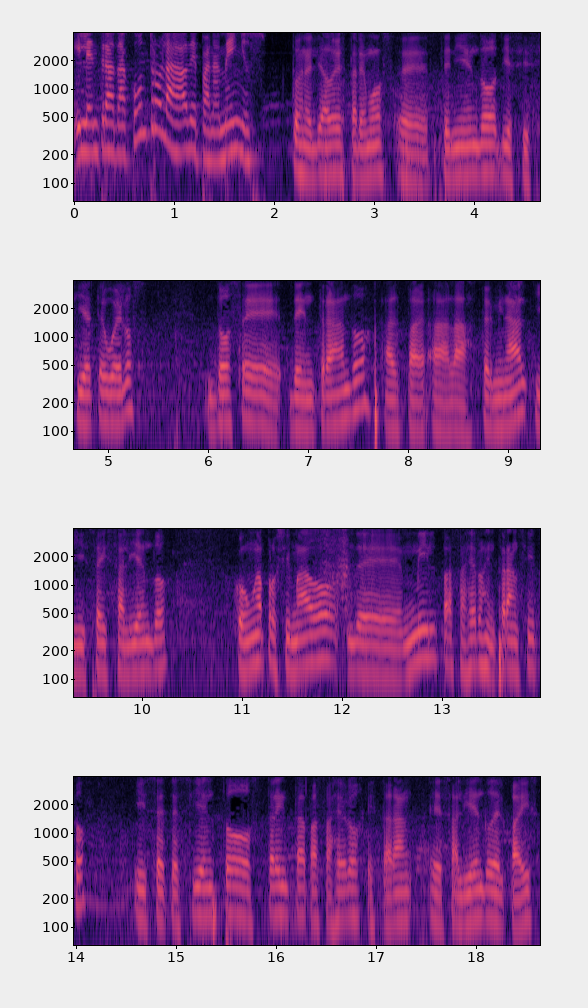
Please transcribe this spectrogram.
y la entrada controlada de panameños. En el día de hoy estaremos eh, teniendo 17 vuelos, 12 de entrando a la terminal y 6 saliendo con un aproximado de mil pasajeros en tránsito y 730 pasajeros que estarán eh, saliendo del país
